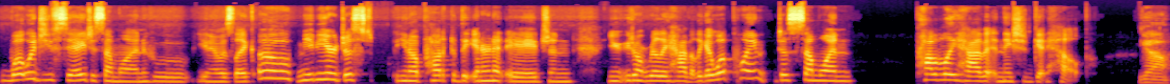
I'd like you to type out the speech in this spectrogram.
what would you say to someone who, you know, is like, oh, maybe you're just, you know, a product of the internet age and you, you don't really have it? Like, at what point does someone probably have it and they should get help? Yeah.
